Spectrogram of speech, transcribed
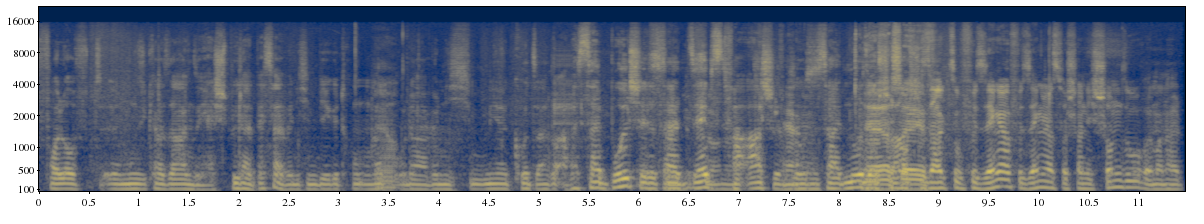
voll oft äh, Musiker sagen so, ja, ich spiele halt besser, wenn ich ein Bier getrunken habe Ja. oder wenn ich mir kurz einfach, aber es ist halt Bullshit, es ist halt halt so, Selbstverarsche. ne? So, es ist halt nur so Ja, Ich ja, habe auch safe. gesagt, so für Sänger, für Sänger ist wahrscheinlich schon so, weil man halt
